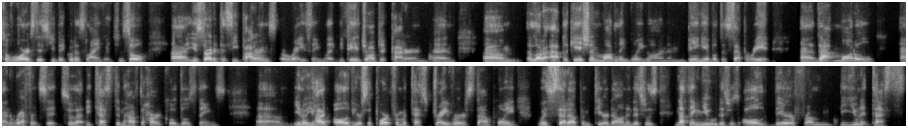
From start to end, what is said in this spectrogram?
towards this ubiquitous language. And so uh, you started to see patterns arising, like the page object pattern and um, a lot of application modeling going on and being able to separate uh, that model and reference it so that the test didn't have to hard code those things. Um, you know, you had all of your support from a test driver standpoint was set up and tear down, and this was nothing new. This was all there from the unit tests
